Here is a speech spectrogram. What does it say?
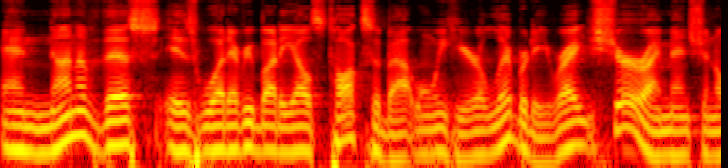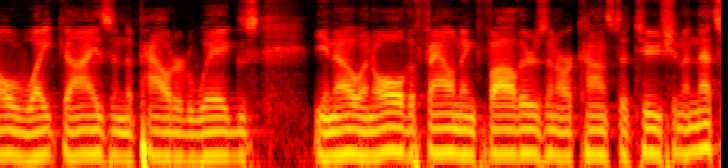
and none of this is what everybody else talks about when we hear liberty, right? Sure, I mention old white guys in the powdered wigs, you know, and all the founding fathers in our Constitution, and that's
